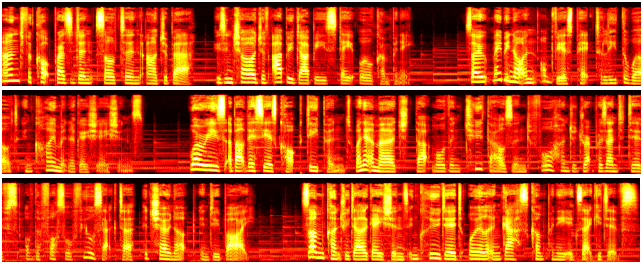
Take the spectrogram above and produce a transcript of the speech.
and for COP President Sultan Al Jaber, who's in charge of Abu Dhabi's state oil company. So maybe not an obvious pick to lead the world in climate negotiations. Worries about this year's COP deepened when it emerged that more than 2,400 representatives of the fossil fuel sector had shown up in Dubai. Some country delegations included oil and gas company executives.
